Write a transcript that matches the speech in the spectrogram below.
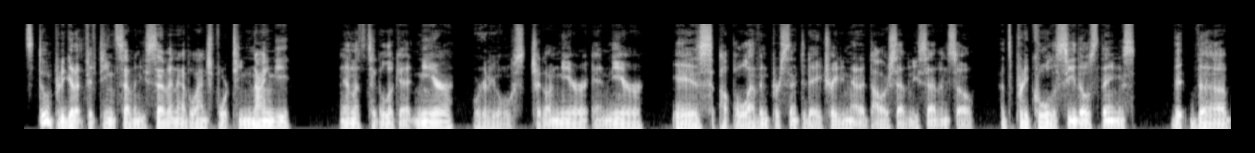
still pretty good at 1577, Avalanche 1490. And let's take a look at Near. We're going to go check on Near, and Near is up 11% today, trading at $1.77. So that's pretty cool to see those things. The the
